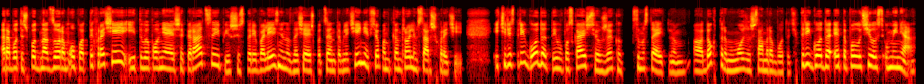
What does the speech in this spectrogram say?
работаешь под надзором опытных врачей, и ты выполняешь операции, пишешь истории болезни, назначаешь пациентам лечение, лечение, все под контролем старших врачей. И через три года ты выпускаешься уже как самостоятельным а, доктором и можешь сам работать. Три года это получилось у меня.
